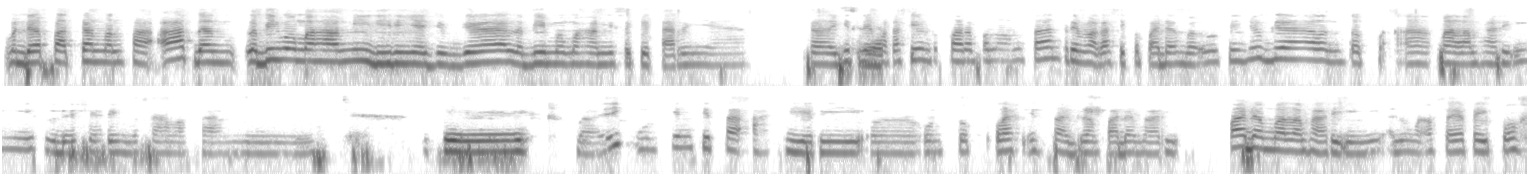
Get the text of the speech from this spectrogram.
mendapatkan manfaat dan lebih memahami dirinya juga lebih memahami sekitarnya Sekali lagi terima kasih untuk para penonton, terima kasih kepada Mbak Ulfi juga untuk uh, malam hari ini sudah sharing bersama kami. Oke, okay. baik mungkin kita akhiri uh, untuk live Instagram pada hari pada malam hari ini. Aduh maaf saya typo.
